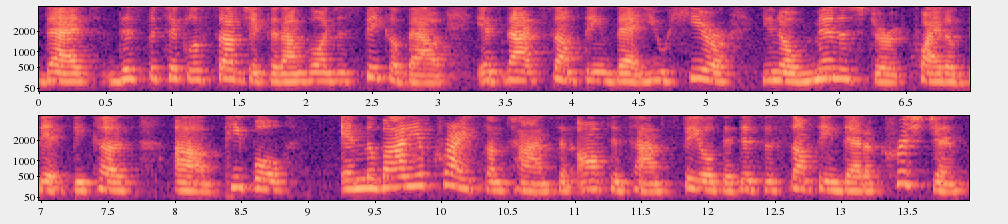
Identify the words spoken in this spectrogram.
that this particular subject that I'm going to speak about is not something that you hear, you know, ministered quite a bit because um, people in the body of Christ sometimes and oftentimes feel that this is something that a Christian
